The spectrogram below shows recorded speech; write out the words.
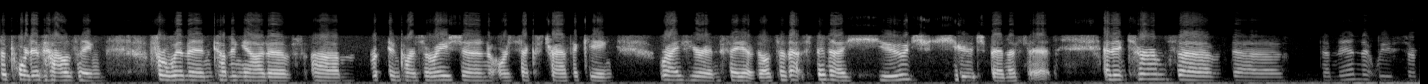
supportive housing for women coming out of um, incarceration or sex trafficking right here in Fayetteville. So that's been a huge, huge benefit. And in terms of the the men that we've served.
